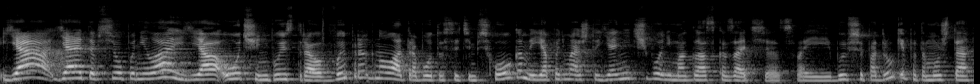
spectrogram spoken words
Я, я это все поняла, я очень быстро выпрыгнула, отработав с этим психологом, и я понимаю, что я ничего не могла сказать э, своей бывшей подруге, потому что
